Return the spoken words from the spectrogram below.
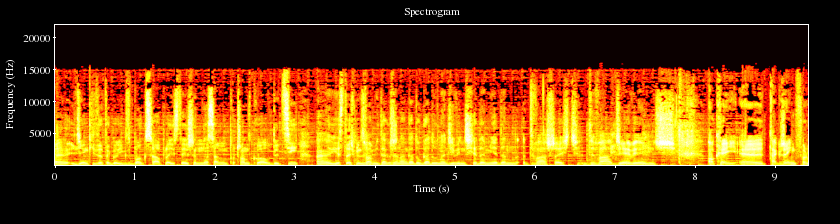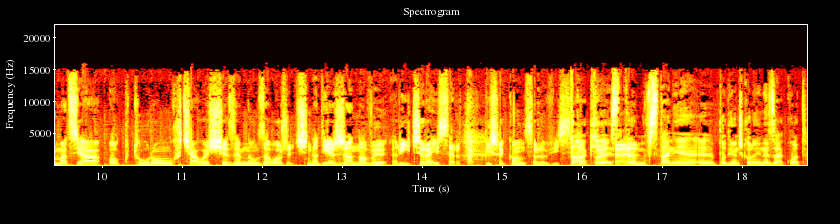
e, i dzięki za tego Xboxa, PlayStation na samym początku audycji. E, Jesteśmy z Wami także na gadu gadu na 9712629. Okej, e, także informacja, o którą chciałeś się ze mną założyć. Nadjeżdża nowy Ridge Racer, tak pisze konsolowisko. Tak, ja jestem w stanie e, podjąć kolejny zakład.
